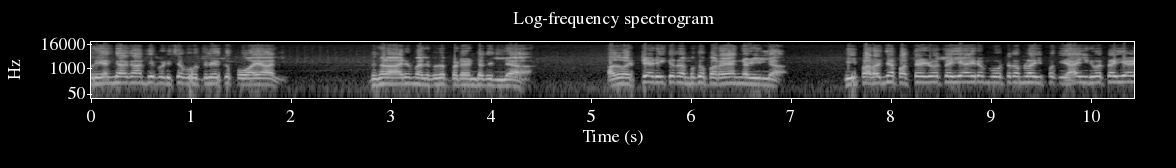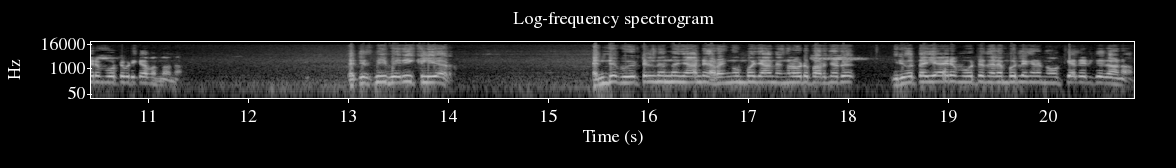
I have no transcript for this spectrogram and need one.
പ്രിയങ്ക ഗാന്ധി പിടിച്ച വോട്ടിലേക്ക് പോയാൽ നിങ്ങൾ ആരും അത്ഭുതപ്പെടേണ്ടതില്ല. അത് ഒറ്റയടിക്ക് നമുക്ക് പറയാൻ കഴിയില്ല. ഈ പറഞ്ഞ പത്ത് എഴുപത്തി അയ്യായിരം വോട്ട് നമ്മൾ ഇപ്പൊ ഞാൻ ഇരുപത്തയ്യായിരം വോട്ട് പിടിക്കാൻ വന്നതാണ് that is be very clear എന്റെ വീട്ടിൽ നിന്ന് ഞാൻ ഇറങ്ങുമ്പോൾ ഞാൻ നിങ്ങളോട് പറഞ്ഞത് ഇരുപത്തയ്യായിരം വോട്ട് നിലമ്പൂരിൽ ഇങ്ങനെ നോക്കിയാൽ എനിക്ക് കാണാം.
